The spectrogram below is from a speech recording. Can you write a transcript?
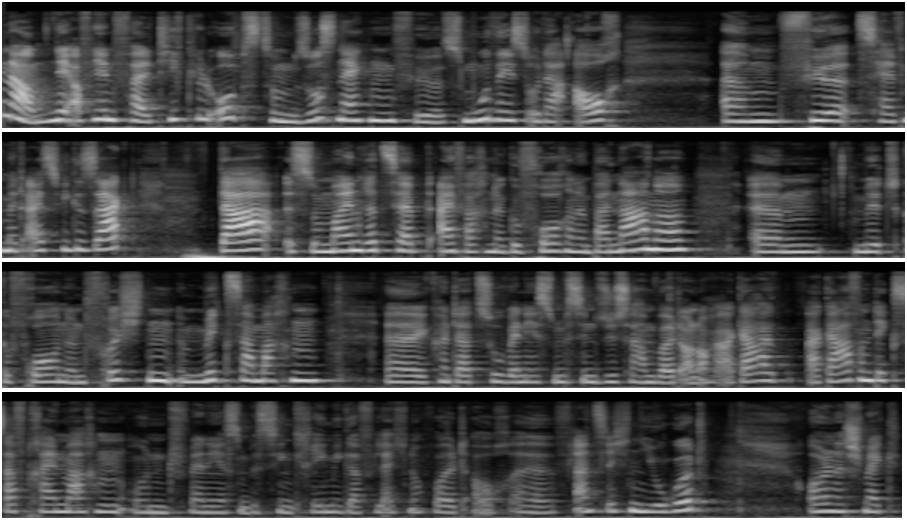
genau. Nee, auf jeden Fall Tiefkühlobst zum So-Snacken für Smoothies oder auch ähm, für Self-Made-Eis, wie gesagt. Da ist so mein Rezept einfach eine gefrorene Banane ähm, mit gefrorenen Früchten im Mixer machen äh, ihr könnt dazu, wenn ihr es ein bisschen süßer haben wollt, auch noch Aga Agavendicksaft reinmachen und wenn ihr es ein bisschen cremiger vielleicht noch wollt, auch äh, pflanzlichen Joghurt. Und es schmeckt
